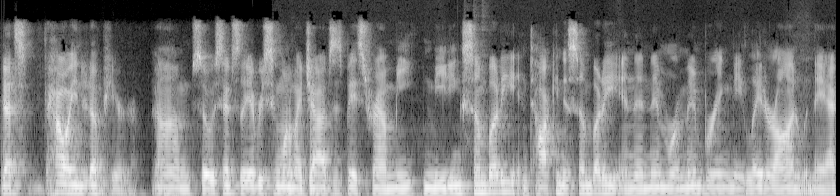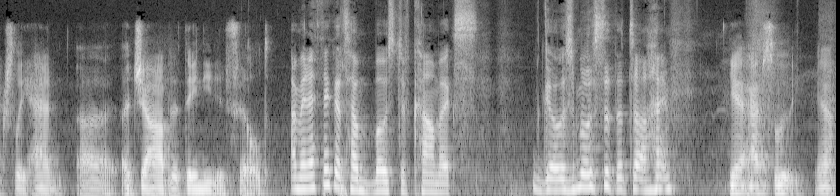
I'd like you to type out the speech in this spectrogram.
that's how I ended up here. Um, so essentially, every single one of my jobs is based around me meeting somebody and talking to somebody, and then them remembering me later on when they actually had uh, a job that they needed filled. I mean, I think that's how most of comics goes most of the time. Yeah, absolutely. Yeah.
